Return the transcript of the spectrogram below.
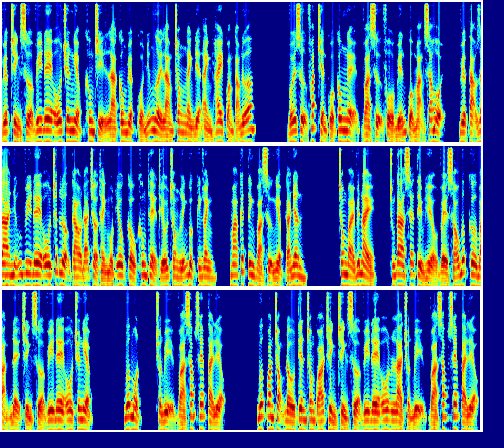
Việc chỉnh sửa video chuyên nghiệp không chỉ là công việc của những người làm trong ngành điện ảnh hay quảng cáo nữa. Với sự phát triển của công nghệ và sự phổ biến của mạng xã hội, việc tạo ra những video chất lượng cao đã trở thành một yêu cầu không thể thiếu trong lĩnh vực kinh doanh, marketing và sự nghiệp cá nhân. Trong bài viết này, chúng ta sẽ tìm hiểu về 6 bước cơ bản để chỉnh sửa video chuyên nghiệp. Bước 1. Chuẩn bị và sắp xếp tài liệu. Bước quan trọng đầu tiên trong quá trình chỉnh sửa video là chuẩn bị và sắp xếp tài liệu.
